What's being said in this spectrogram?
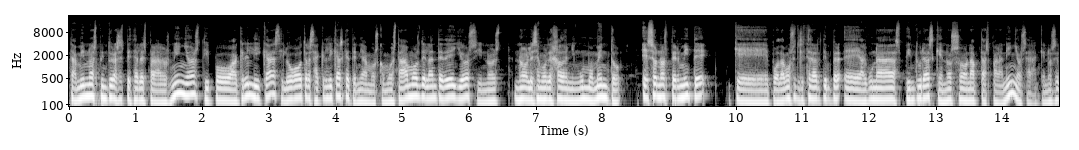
también unas pinturas especiales para los niños, tipo acrílicas, y luego otras acrílicas que teníamos. Como estábamos delante de ellos y no, no les hemos dejado en ningún momento, eso nos permite que podamos utilizar eh, algunas pinturas que no son aptas para niños, o sea, que, no se,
